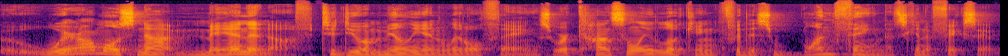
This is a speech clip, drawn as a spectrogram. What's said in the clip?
we're almost not man enough to do a million little things. We're constantly looking for this one thing that's going to fix it.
